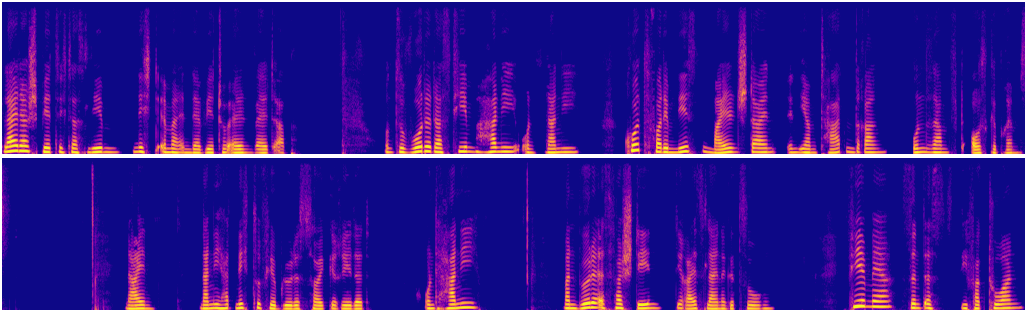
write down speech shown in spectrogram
Leider spielt sich das Leben nicht immer in der virtuellen Welt ab. Und so wurde das Team Hanni und Nanni kurz vor dem nächsten Meilenstein in ihrem Tatendrang unsanft ausgebremst. Nein, Nanni hat nicht zu viel blödes Zeug geredet. Und Hanni man würde es verstehen, die Reißleine gezogen. Vielmehr sind es die Faktoren,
